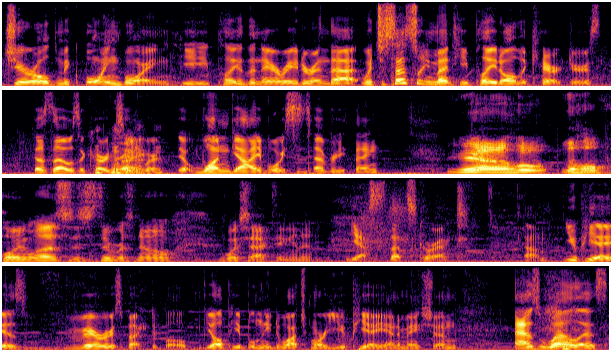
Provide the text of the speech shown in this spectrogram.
Gerald McBoing Boing, he played the narrator in that, which essentially meant he played all the characters because that was a cartoon Right. where uh, one guy voices everything. Yeah, the whole the whole point was is there was no voice acting in it. Yes, that's correct. Um, UPA is very respectable. Y'all people need to watch more UPA animation, as well as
